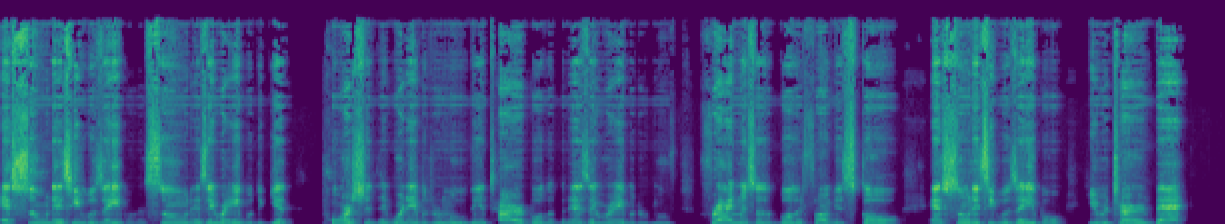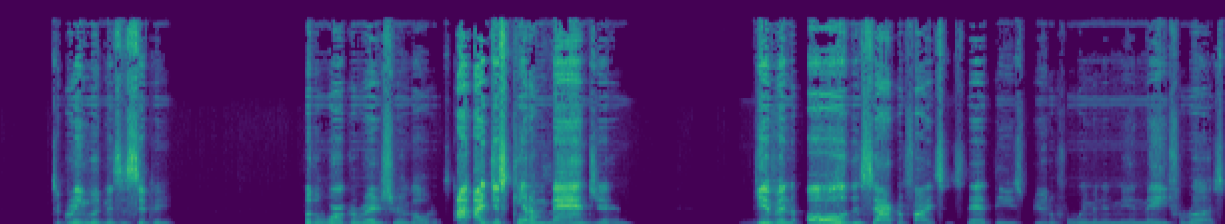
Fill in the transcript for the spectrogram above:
As soon as he was able, as soon as they were able to get portion. They weren't able to remove the entire bullet, but as they were able to remove fragments of the bullet from his skull, as soon as he was able, he returned back to Greenwood, Mississippi for the work of registering voters. I, I just can't imagine, given all of the sacrifices that these beautiful women and men made for us,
